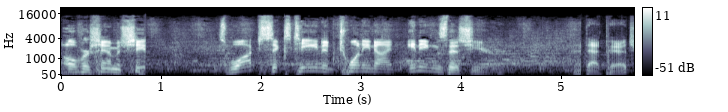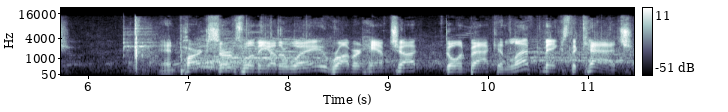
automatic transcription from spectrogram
over Shimashita. He's walked 16 and 29 innings this year. At that pitch. And Park serves one the other way. Robert Hamchuk going back and left makes the catch.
